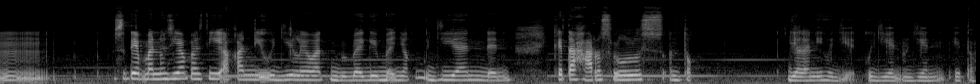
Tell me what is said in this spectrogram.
hmm, setiap manusia pasti akan diuji lewat berbagai banyak ujian dan kita harus lulus untuk jalani ujian-ujian itu.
